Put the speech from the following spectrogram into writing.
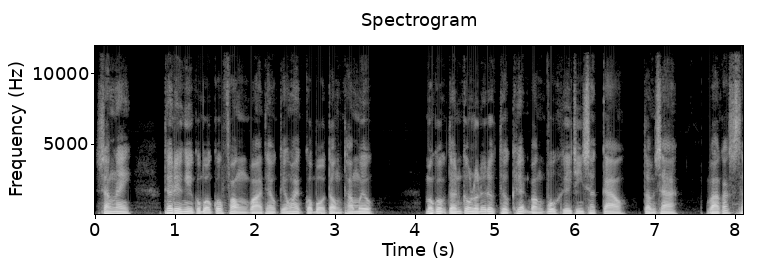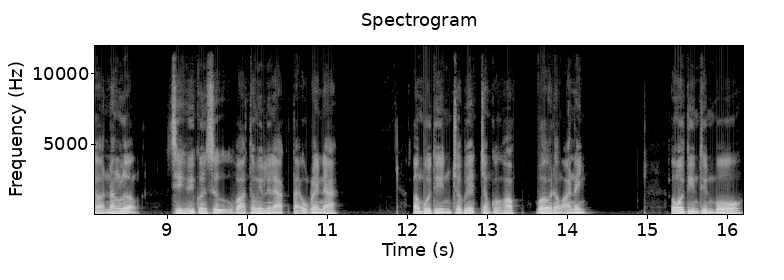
Sáng nay, theo đề nghị của Bộ Quốc phòng và theo kế hoạch của Bộ Tổng Tham mưu, một cuộc tấn công lớn đã được thực hiện bằng vũ khí chính xác cao, tầm xa và các sở năng lượng, chỉ huy quân sự và thông tin liên lạc tại Ukraine. Ông Putin cho biết trong cuộc họp với Hội đồng An ninh. Ông Putin tuyên bố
